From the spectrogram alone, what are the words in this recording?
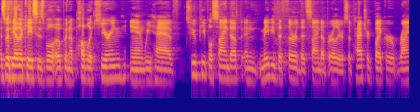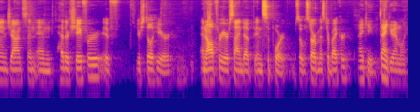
As with the other cases, we'll open a public hearing, and we have two people signed up, and maybe the third that signed up earlier. So Patrick Byker, Ryan Johnson, and Heather Schaefer, if you're still here. And all three are signed up in support. So we'll start with Mr. Byker. Thank you. Thank you, Emily.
